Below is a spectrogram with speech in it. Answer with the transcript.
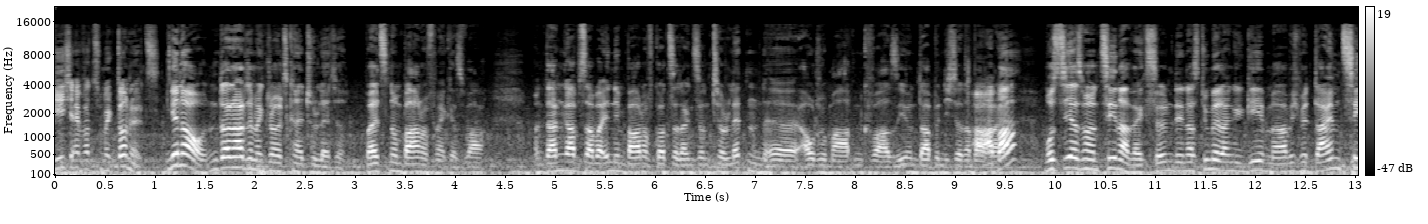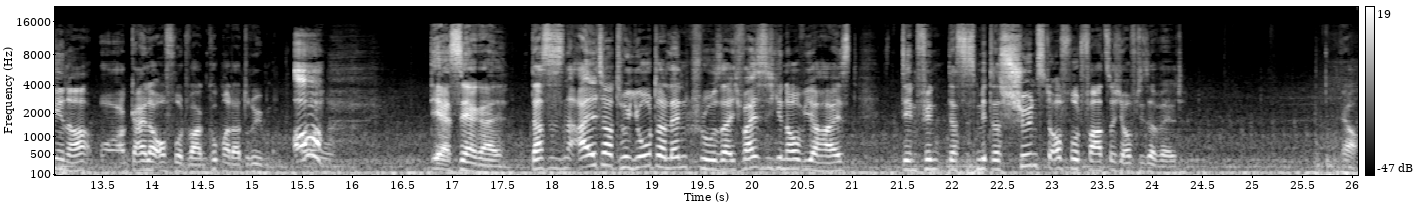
gehe ich einfach zu McDonalds. Genau, und dann hatte McDonalds keine Toilette, weil es nur ein Bahnhof Meckes war. Und dann gab es aber in dem Bahnhof Gott sei Dank so einen Toilettenautomaten äh, quasi und da bin ich dann aber Aber? rein. Musste ich erstmal einen Zehner wechseln, den hast du mir dann gegeben. Da habe ich mit deinem Zehner, oh, geiler Offroad-Wagen, guck mal da drüben. Oh, der ist sehr geil. Das ist ein alter Toyota Land Cruiser, ich weiß nicht genau wie er heißt. Den find, das ist mit das schönste Offroad-Fahrzeug auf dieser Welt. Ja.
